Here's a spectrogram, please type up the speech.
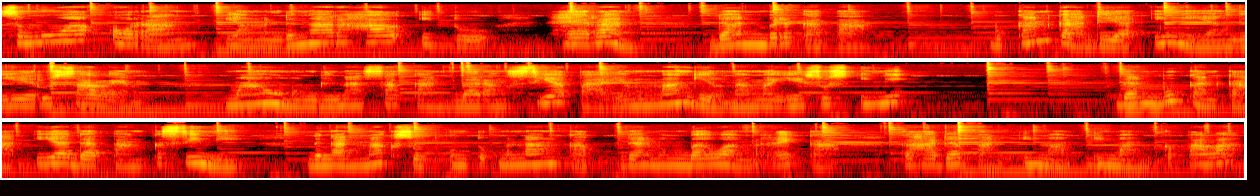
Semua orang yang mendengar hal itu heran dan berkata, "Bukankah Dia ini yang di Yerusalem mau membinasakan barang siapa yang memanggil nama Yesus ini?" Dan bukankah ia datang ke sini dengan maksud untuk menangkap dan membawa mereka ke hadapan imam-imam kepala?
